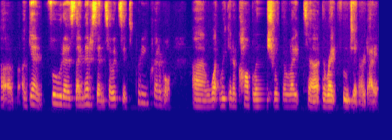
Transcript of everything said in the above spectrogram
uh, again food as thy medicine. So it's it's pretty incredible uh, what we can accomplish with the right uh, the right foods in our diet.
